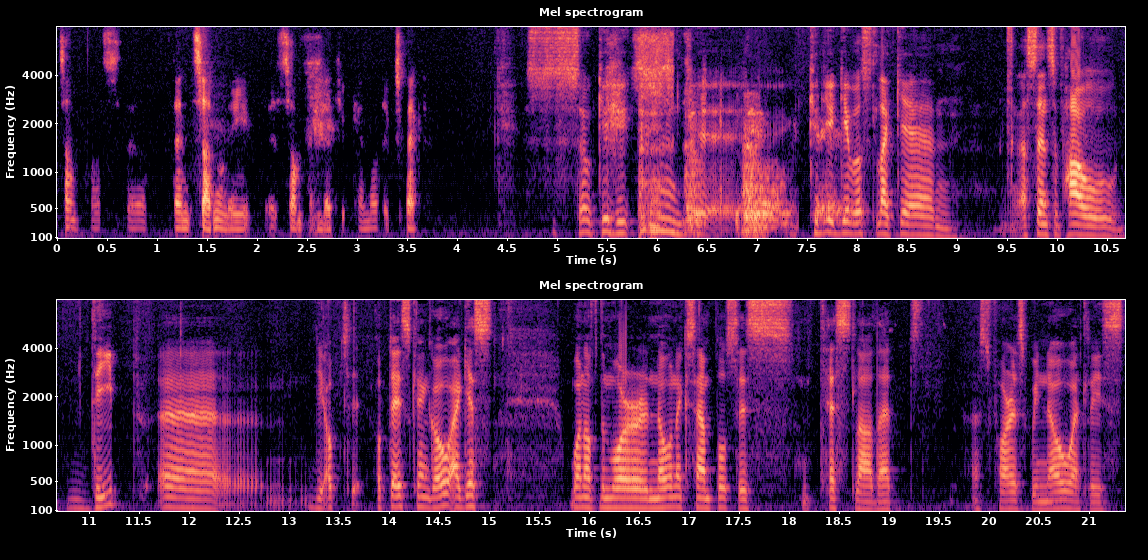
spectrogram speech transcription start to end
sometimes uh, then suddenly something that you cannot expect. So could you uh, could you give us like um, a sense of how deep uh, the updates can go? I guess one of the more known examples is Tesla that as far as we know, at least,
